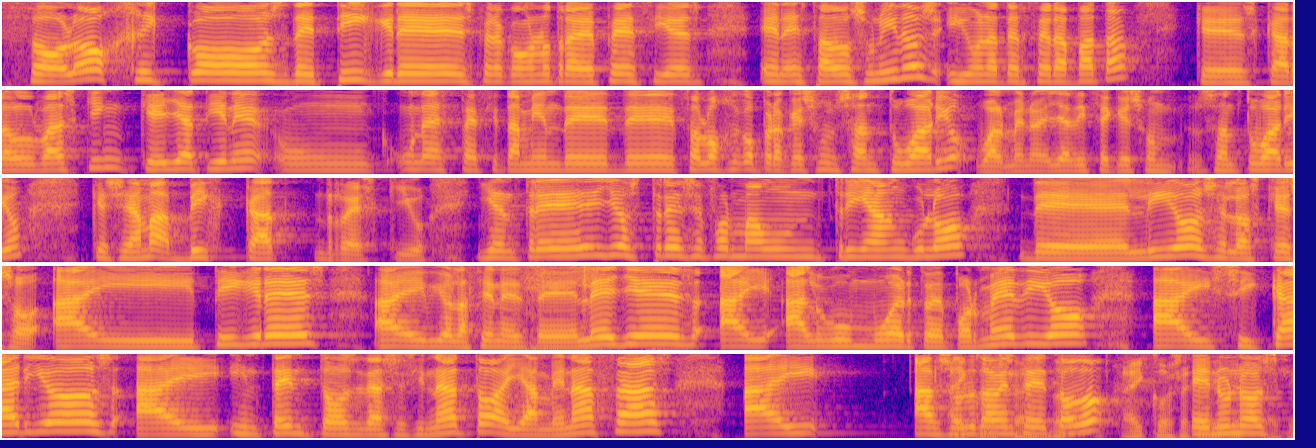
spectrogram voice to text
zoológicos de tigres, pero con otras especies en Estados Unidos, y una tercera pata, que es Carol Baskin, que ella tiene un- una especie también de, de zoológico, pero que es un santuario, o al menos ella dice que es un santuario, que se llama Big Cat Rescue. Y entre ellos tres se forma un triángulo de líos en los que eso, hay tigres, hay violaciones de leyes, hay algún muerto de por medio, hay sicarios, hay intentos de asesinato, hay amenazas, hay absolutamente de todo. Hay cosas que en unos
